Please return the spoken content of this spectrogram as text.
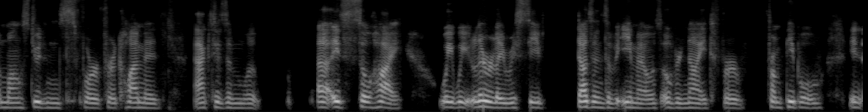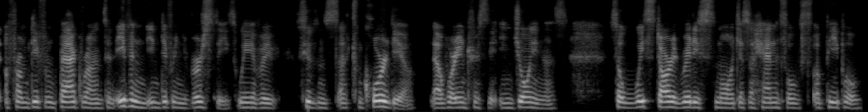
among students for, for climate activism uh, is so high. We, we literally received dozens of emails overnight for from people in from different backgrounds and even in different universities. We have students at Concordia that were interested in joining us. So we started really small, just a handful of people,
